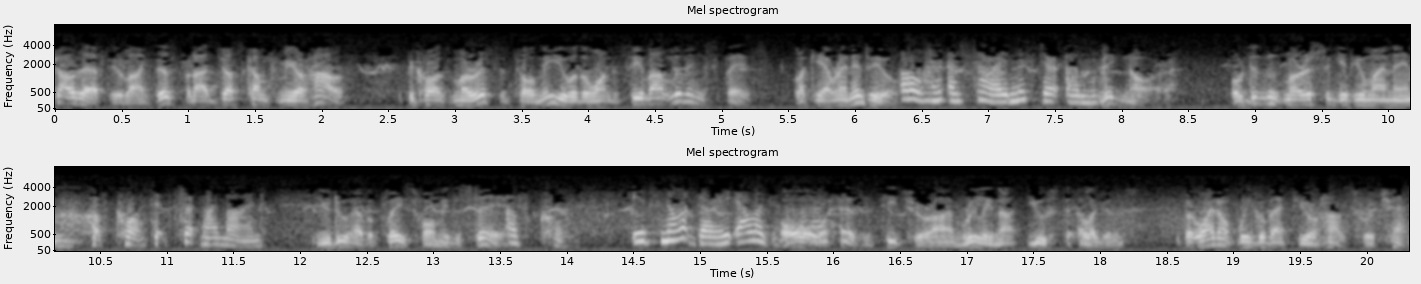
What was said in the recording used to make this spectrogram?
shout after you like this, but I'd just come from your house because Marissa told me you were the one to see about living space. Lucky I ran into you. Oh, I'm, I'm sorry, Mr. Um. Vignor. Oh, didn't Marissa give you my name? Of course, it slipped my mind. You do have a place for me to stay. Of course. It's not very elegant. Oh, I- as a teacher, I'm really not used to elegance. But why don't we go back to your house for a chat?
